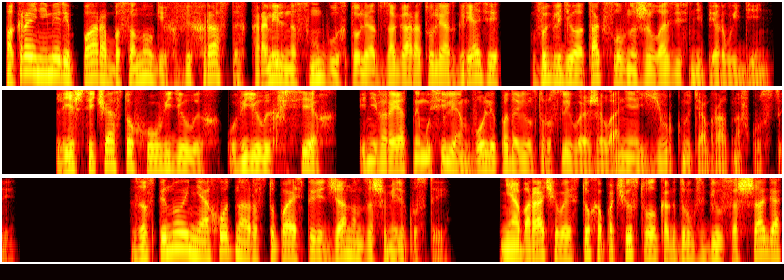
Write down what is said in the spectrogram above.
По крайней мере, пара босоногих, вихрастых, карамельно-смуглых то ли от загара, то ли от грязи выглядела так, словно жила здесь не первый день. Лишь сейчас Тоха увидел их, увидел их всех, и невероятным усилием воли подавил трусливое желание юркнуть обратно в кусты. За спиной, неохотно расступаясь перед Жаном, зашумели кусты. Не оборачиваясь, Тоха почувствовал, как вдруг сбился с шага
